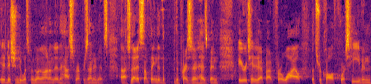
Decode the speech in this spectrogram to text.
in addition to what's been going on in, in the House of Representatives. Uh, so that is something that the, the, president has been irritated about for a while. Let's recall, of course, he even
